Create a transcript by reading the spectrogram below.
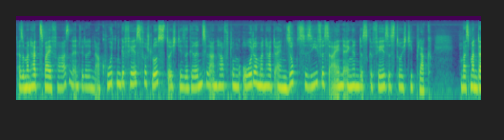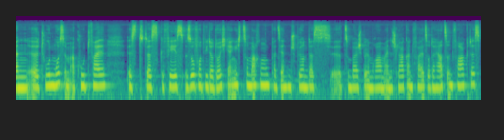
Also man hat zwei Phasen, entweder den akuten Gefäßverschluss durch diese Gerinnselanhaftung oder man hat ein sukzessives Einengen des Gefäßes durch die Plaque. Was man dann äh, tun muss im Akutfall, ist das Gefäß sofort wieder durchgängig zu machen. Patienten spüren das äh, zum Beispiel im Rahmen eines Schlaganfalls oder Herzinfarktes.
